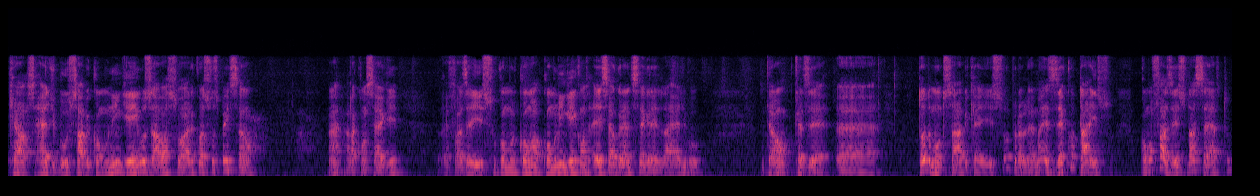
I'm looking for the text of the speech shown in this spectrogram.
que a Red Bull sabe como ninguém usar o assoalho com a suspensão. Né? Ela consegue fazer isso como, como, como ninguém consegue. Esse é o grande segredo da Red Bull. Então, quer dizer, é, todo mundo sabe que é isso, o problema é executar isso. Como fazer isso dar certo,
